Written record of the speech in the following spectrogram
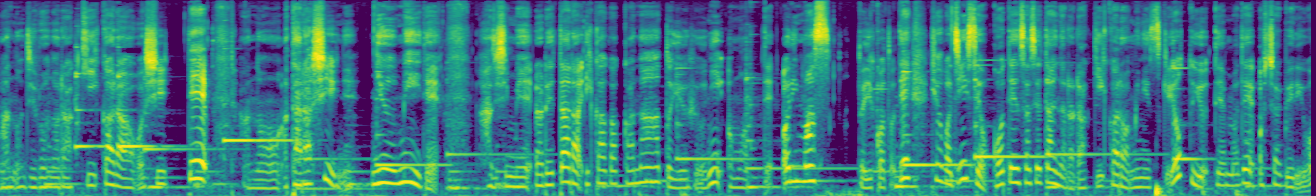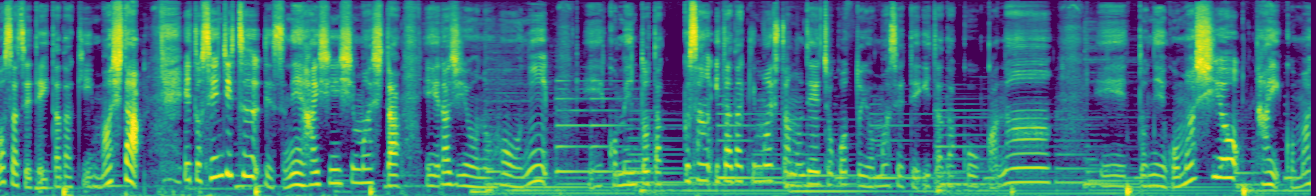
あの自分のラッキーカラーを知ってあの新しいねニューミーで始められたらいかがかなというふうに思っております。ということで今日は人生を好転させたいならラッキーカラーを身につけようというテーマでおしゃべりをさせていただきました。えっと先日ですね配信しました、えー、ラジオの方に、えー、コメントたくさんいただきましたのでちょこっと読ませていただこうかな。えー、っとねごま塩はいごま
